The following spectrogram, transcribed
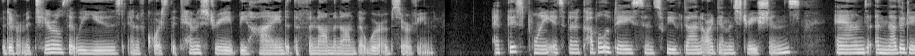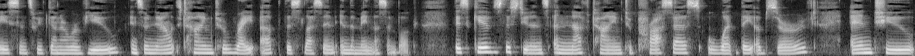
the different materials that we used, and of course the chemistry behind the phenomenon that we're observing. At this point, it's been a couple of days since we've done our demonstrations and another day since we've done our review. And so now it's time to write up this lesson in the main lesson book. This gives the students enough time to process what they observed and to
